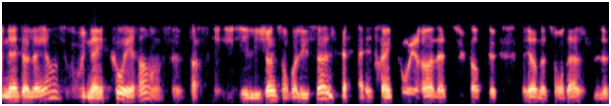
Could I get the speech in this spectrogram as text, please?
une indoléance ou une incohérence, parce que et les jeunes ne sont pas les seuls à être incohérents là-dessus, parce que d'ailleurs notre sondage le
